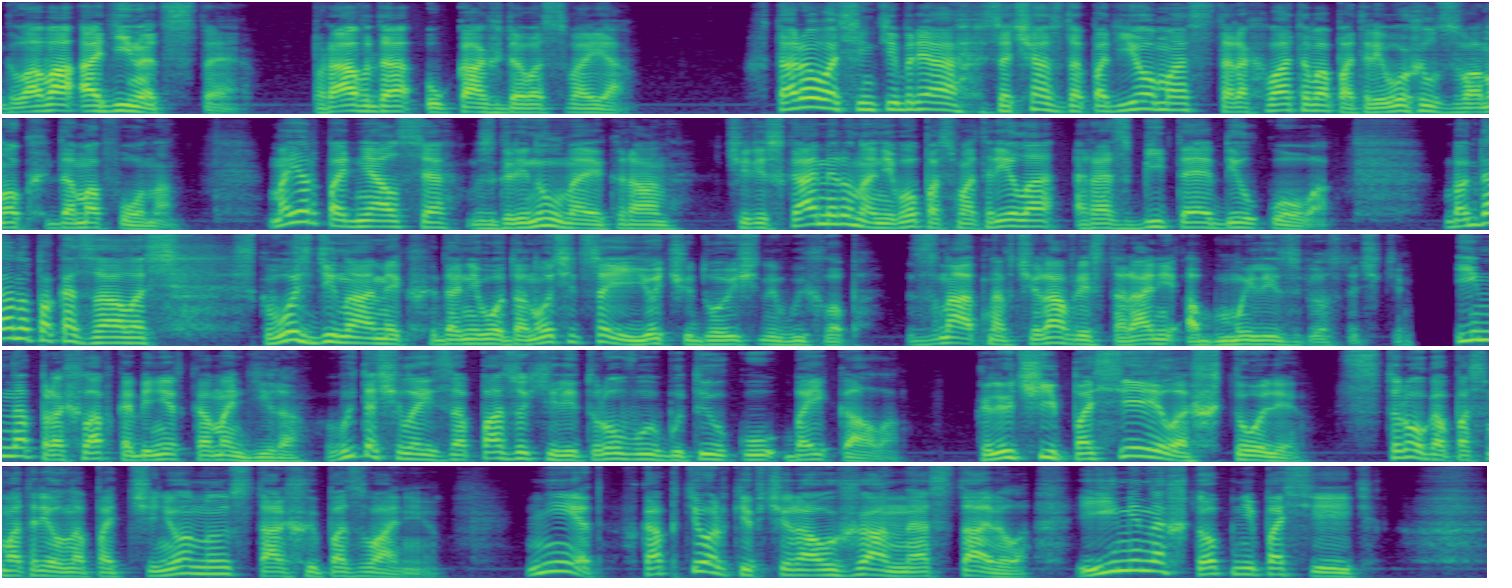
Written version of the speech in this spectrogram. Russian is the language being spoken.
Глава 11. Правда у каждого своя. 2 сентября за час до подъема Старохватова потревожил звонок домофона. Майор поднялся, взглянул на экран. Через камеру на него посмотрела разбитая Белкова. Богдану показалось, сквозь динамик до него доносится ее чудовищный выхлоп. Знатно вчера в ресторане обмыли звездочки. Инна прошла в кабинет командира, вытащила из-за пазухи литровую бутылку Байкала. «Ключи посеяла, что ли?» Строго посмотрел на подчиненную старший по званию. «Нет, в коптерке вчера у Жанны оставила, именно чтоб не посеять».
